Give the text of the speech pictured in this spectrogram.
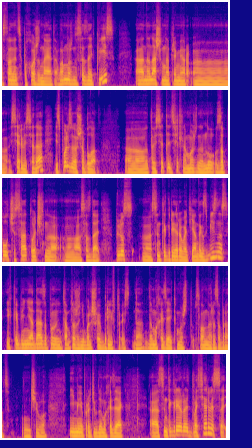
становится похоже на это. Вам нужно создать квиз э, на нашем, например, э, сервисе, да, используя шаблон. Uh, то есть это действительно можно ну, за полчаса точно uh, создать. Плюс uh, синтегрировать Яндекс Бизнес, их кабинет, да, заполнить там тоже небольшой бриф, то есть да, домохозяйка может условно разобраться. Ничего, не имею против домохозяек. Э, синтегрировать два сервиса,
